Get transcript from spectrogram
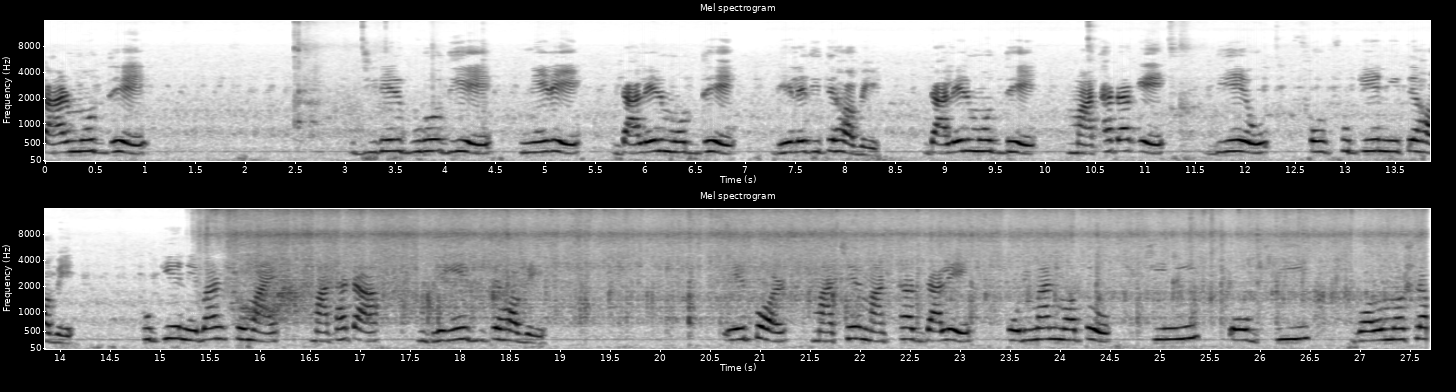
তার মধ্যে জিরের গুঁড়ো দিয়ে নেড়ে ডালের মধ্যে ঢেলে দিতে হবে। ডালের মধ্যে মাথাটাকে দিয়েও ফুটিয়ে নিতে হবে। ফুটিয়ে নেবার সময় মাথাটা ভেঙে দিতে হবে। এরপর মাছের মাথার ডালে পরিমাণ মতো চিনি ও ঘি, গরম মশলা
